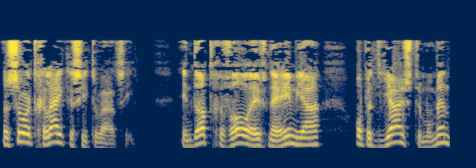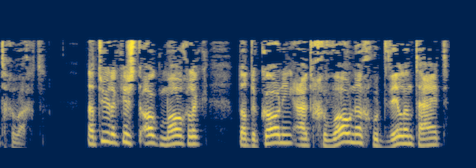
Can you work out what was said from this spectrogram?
een soort gelijke situatie. In dat geval heeft Nehemia op het juiste moment gewacht. Natuurlijk is het ook mogelijk dat de koning uit gewone goedwillendheid,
